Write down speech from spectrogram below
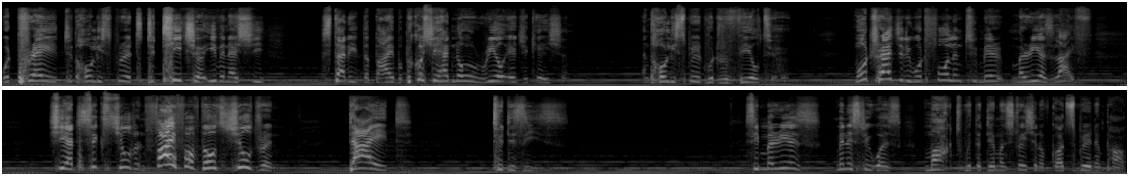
would pray to the Holy Spirit to teach her even as she studied the Bible because she had no real education. And the Holy Spirit would reveal to her. More tragedy would fall into Maria's life. She had six children. Five of those children died to disease. See, Maria's ministry was marked with the demonstration of God's Spirit and power.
